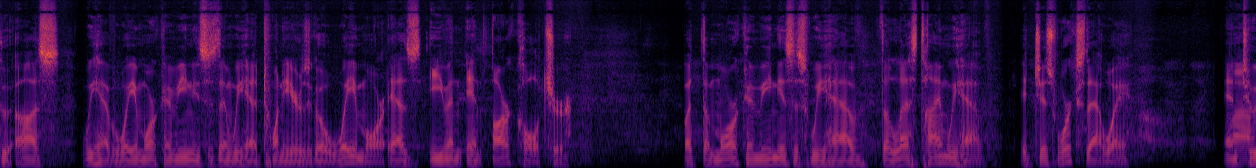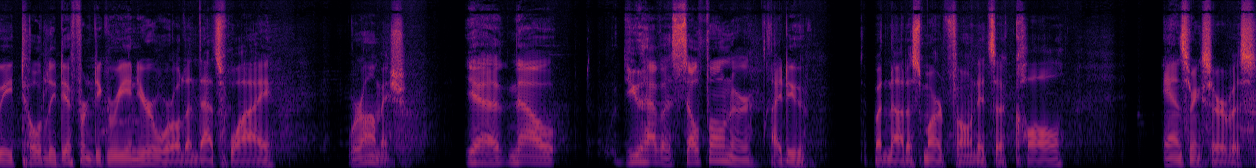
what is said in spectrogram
to us, we have way more conveniences than we had 20 years ago, way more, as even in our culture. But the more conveniences we have, the less time we have. It just works that way. And to a totally different degree in your world, and that's why we're Amish. yeah. Now, do you have a cell phone or? I do, but not a smartphone. It's a call answering service.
